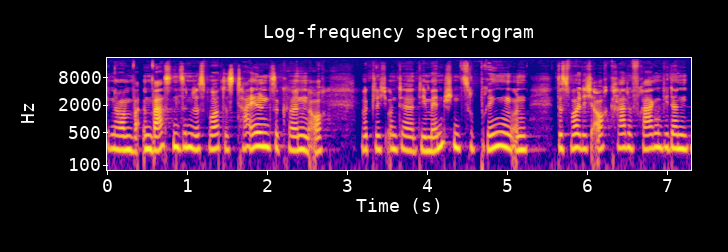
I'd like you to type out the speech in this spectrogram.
Genau, im, wahrsten Sinne des Wortes teilen zu können, auch wirklich unter die Menschen zu bringen. Und das wollte ich auch gerade fragen, wie, dann,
